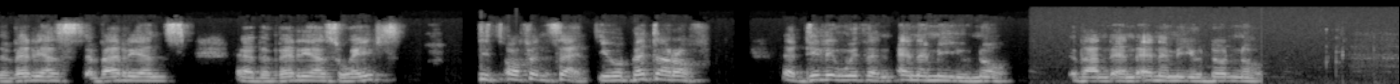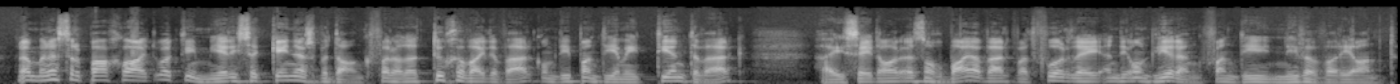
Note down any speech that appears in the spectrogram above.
the various variants, uh, the various waves. It's often said you're better off uh, dealing with an enemy you know than an enemy you don't know. Nou minister Pagla het ook die mediese kenners bedank vir hulle toegewyde werk om die pandemie teen te werk. Hy sê daar is nog baie werk wat voorlê in die ontleding van die nuwe variant.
